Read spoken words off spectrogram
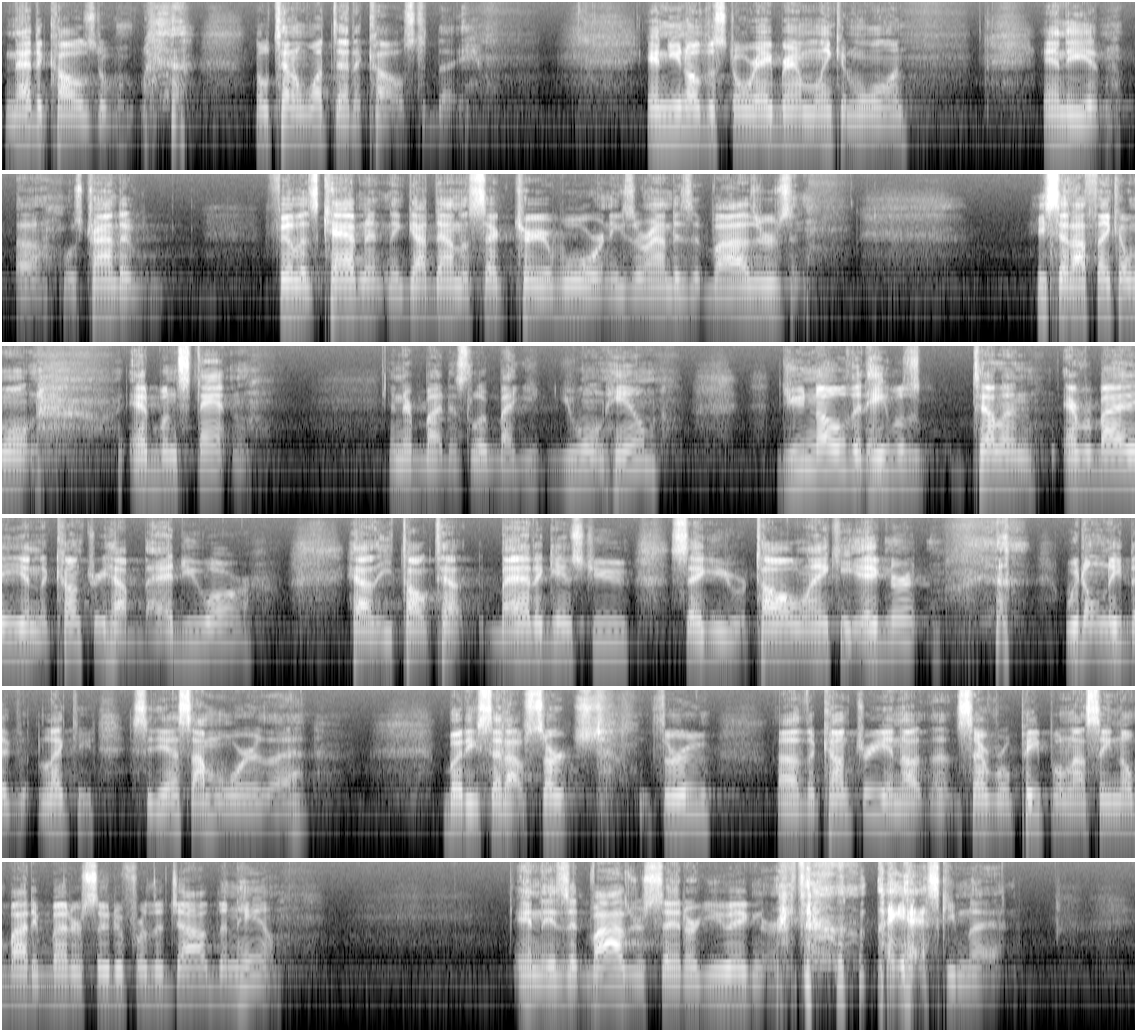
And that had caused a, no telling what that had caused today. And you know the story. Abraham Lincoln won, and he uh, was trying to fill his cabinet, and he got down to the Secretary of War, and he's around his advisors, and he said, I think I want Edwin Stanton. And everybody just looked back. You, want him? Do you know that he was telling everybody in the country how bad you are? how he talked out bad against you, say you were tall, lanky, ignorant. we don't need to elect you. He said, Yes, I'm aware of that. But he said, I've searched through uh, the country and uh, several people, and I see nobody better suited for the job than him. And his advisor said, Are you ignorant? they asked him that.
